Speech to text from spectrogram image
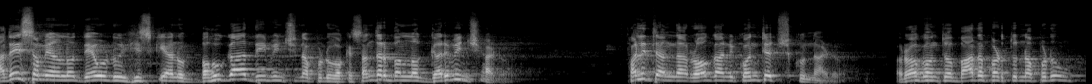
అదే సమయంలో దేవుడు హిస్కియాను బహుగా దీవించినప్పుడు ఒక సందర్భంలో గర్వించాడు. ఫలితంగా రోగాన్ని కొంతెచ్చుకున్నాడు. రోగంతో బాధపడుతున్నప్పుడు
